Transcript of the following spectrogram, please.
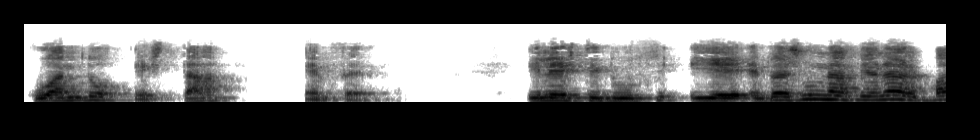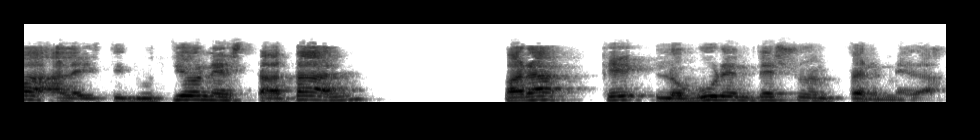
cuando está enfermo. Y, la y eh, entonces un nacional va a la institución estatal para que lo curen de su enfermedad.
